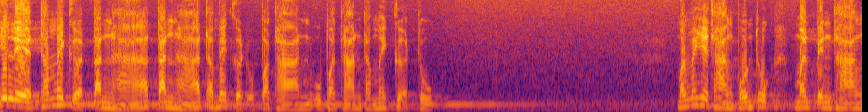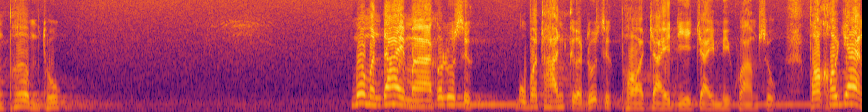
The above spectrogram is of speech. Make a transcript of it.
กิเลสทำให้เกิดตัณหา ตัณหาทำให้เกิดอุปทาน อุปทานทำให้เกิดทุกข์ มันไม่ใช่ทางพ้นทุกข์ มันเป็นทางเพิ่มทุกข์ เมื่อมันได้มาก็รู้สึกอุปทานเกิดรู้สึกพอใจดีใจมีความสุข พอเขาแย่ง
